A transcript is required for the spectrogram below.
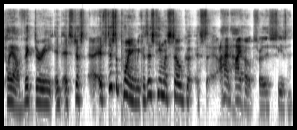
playoff victory. It, it's just it's disappointing because this team was so good. I had high hopes for this season.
